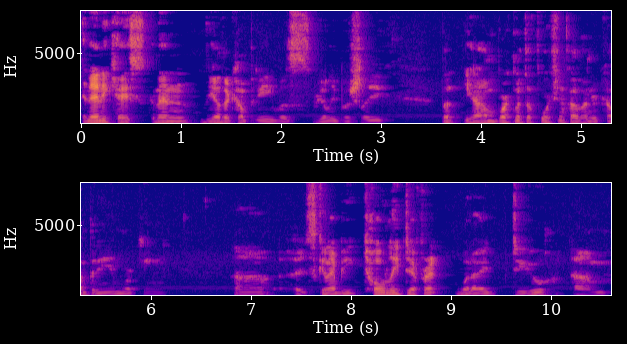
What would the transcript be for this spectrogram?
In any case, and then the other company was really Bush League. But you know, I'm working with a Fortune 500 company. I'm working. Uh, it's going to be totally different what I do um,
